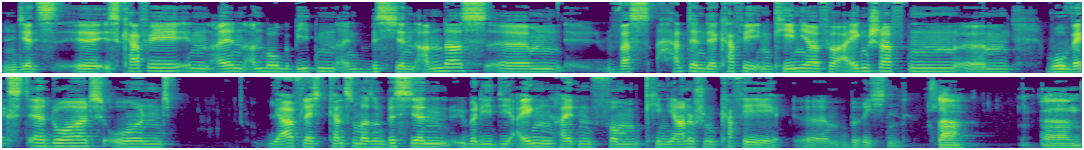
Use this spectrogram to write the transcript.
Und jetzt äh, ist Kaffee in allen Anbaugebieten ein bisschen anders. Ähm, was hat denn der Kaffee in Kenia für Eigenschaften? Ähm, wo wächst er dort? Und ja, vielleicht kannst du mal so ein bisschen über die, die Eigenheiten vom kenianischen Kaffee äh, berichten. Klar. Ähm,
